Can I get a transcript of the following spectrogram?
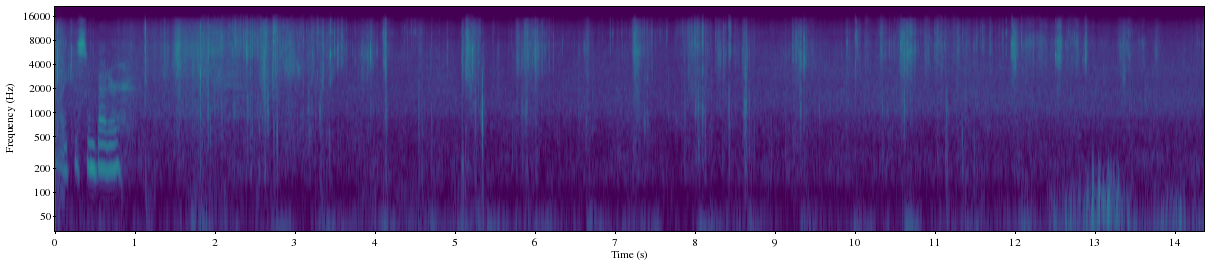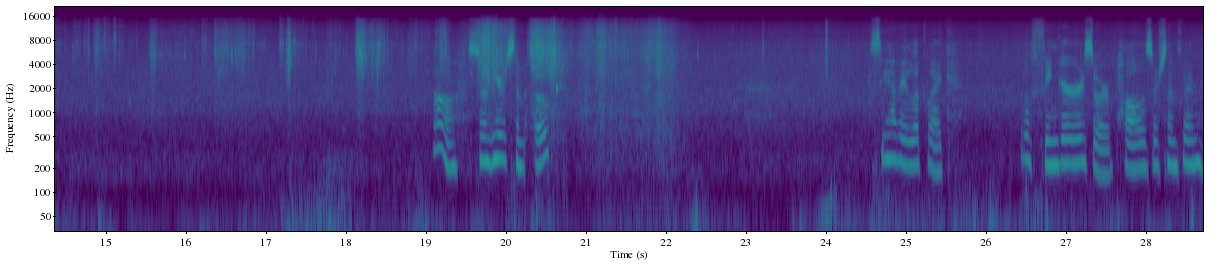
I like this one better. Oh, so here's some oak. See how they look like little fingers or paws or something.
